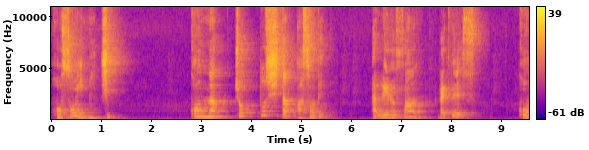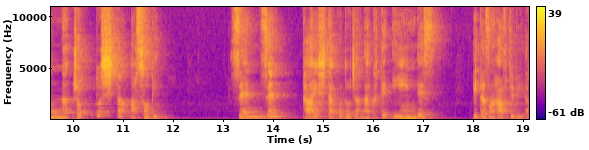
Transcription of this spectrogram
細い道こんなちょっとした遊び a little fun like this こんなちょっとした遊び全然大したことじゃなくていいんです。It doesn't have to be a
